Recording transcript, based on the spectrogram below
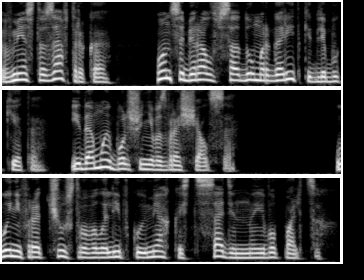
Вместо завтрака он собирал в саду маргаритки для букета — и домой больше не возвращался. Уинифред чувствовала липкую мягкость ссадин на его пальцах.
